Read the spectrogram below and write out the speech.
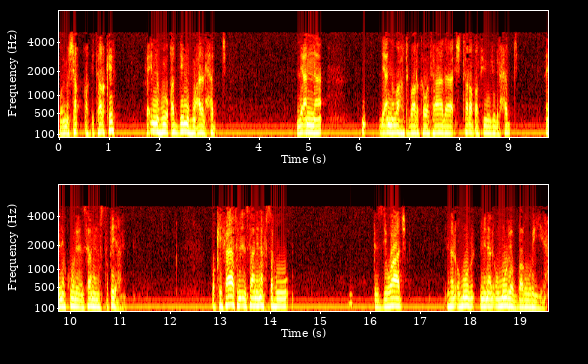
والمشقة بتركه فإنه يقدمه على الحج لأن لأن الله تبارك وتعالى اشترط في وجوب الحج أن يكون الإنسان مستطيعا. وكفاية الإنسان نفسه بالزواج من الأمور من الأمور الضرورية.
